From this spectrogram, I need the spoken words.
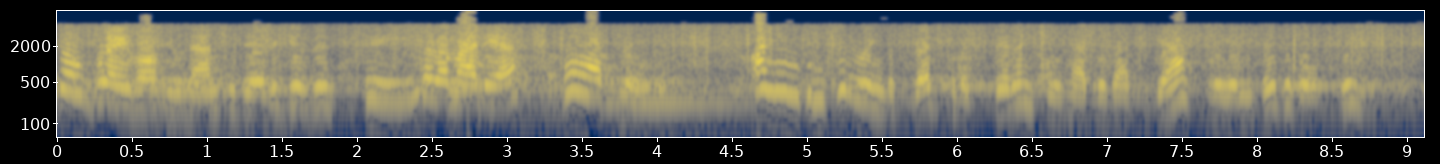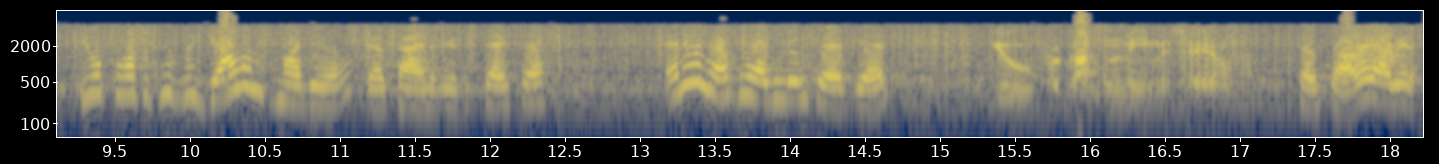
So brave of you, Nancy, dear, to give this tea. Sugar, my dear? Pour, please. I mean, considering the dreadful experience you had with that ghastly invisible thief, you're positively gallant, my dear. So kind of you to say so. Anyone else who hasn't been served yet? You've forgotten me, Miss Hale. So sorry, I really...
